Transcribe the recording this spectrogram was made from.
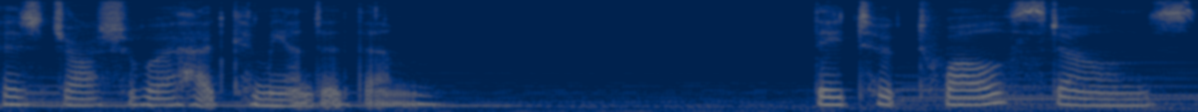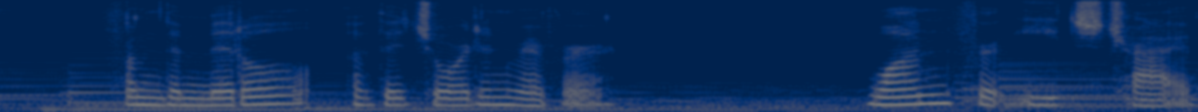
as Joshua had commanded them. They took twelve stones from the middle of the Jordan River, one for each tribe,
